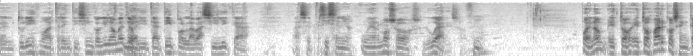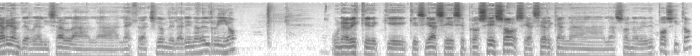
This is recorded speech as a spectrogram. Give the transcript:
el turismo a 35 kilómetros, y Tatí por la Basílica a 70. Sí, señor. Un hermosos lugares son, ¿no? Mm. Bueno, estos, estos barcos se encargan de realizar la, la- la extracción de la arena del río. Una vez que, que- que se hace ese proceso, se acercan a la zona de depósito.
